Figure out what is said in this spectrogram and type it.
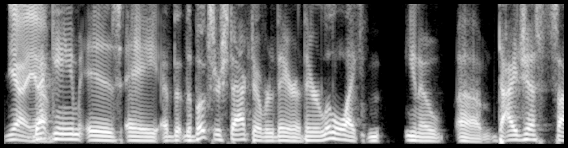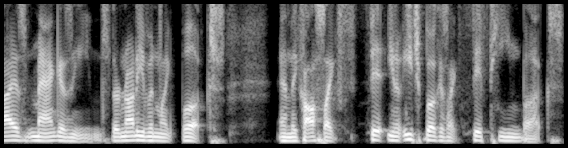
yeah, yeah. That game is a the, the books are stacked over there. They're little like you know um, digest size magazines. They're not even like books, and they cost like fit. You know, each book is like fifteen bucks.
